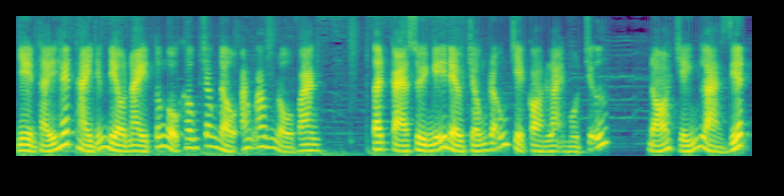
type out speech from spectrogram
Nhìn thấy hết thảy những điều này Tô Ngộ Không trong đầu ong ong nổ vang. Tất cả suy nghĩ đều trống rỗng chỉ còn lại một chữ, đó chính là giết.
